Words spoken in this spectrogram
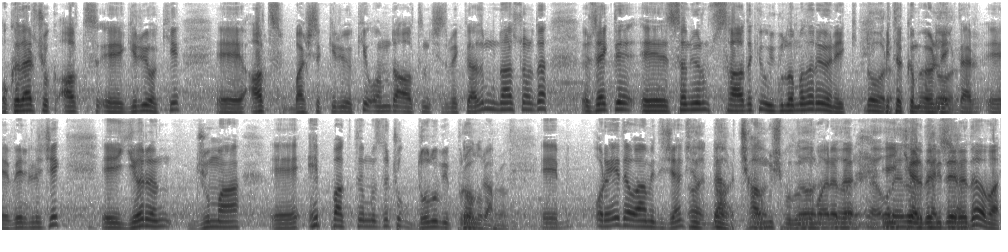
o kadar çok alt e, giriyor ki e, alt başlık giriyor ki onun da altını çizmek lazım. Bundan sonra da özellikle e, sanıyorum sahadaki uygulamalara yönelik Doğru, bir takım örnekler e, verilecek. E, yarın Cuma e, hep baktığımızda çok dolu bir Dolu program. program. E, oraya devam edeceğim. Şimdi Evet, ben doğru, çalmış doğru, bulundum doğru, arada doğru. İlk doğru arada bir arada ama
